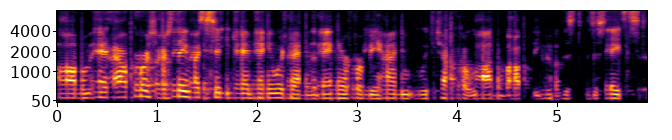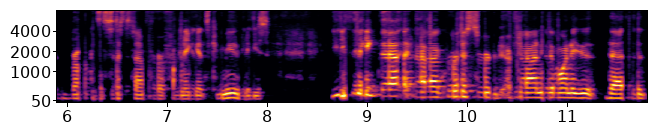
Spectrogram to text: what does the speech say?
Um, and of course our state by state campaign which i have the banner for behind we talk a lot about the, you know, the, the state's broken system for funding its communities do you think that, uh, Chris or John, that the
